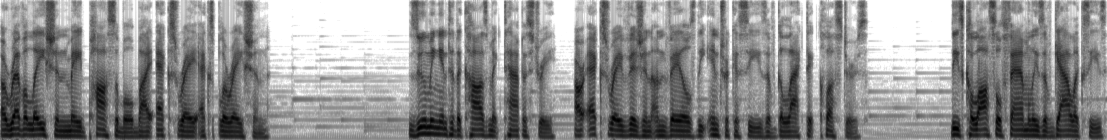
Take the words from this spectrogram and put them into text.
a revelation made possible by X-ray exploration. Zooming into the cosmic tapestry, our X-ray vision unveils the intricacies of galactic clusters. These colossal families of galaxies,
